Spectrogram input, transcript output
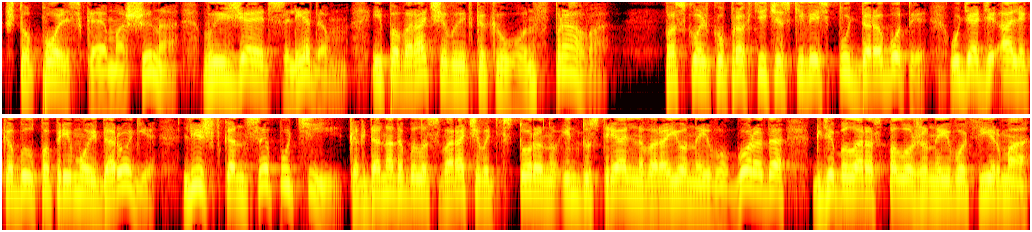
что польская машина выезжает следом и поворачивает, как и он, вправо. Поскольку практически весь путь до работы у дяди Алика был по прямой дороге, лишь в конце пути, когда надо было сворачивать в сторону индустриального района его города, где была расположена его фирма,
